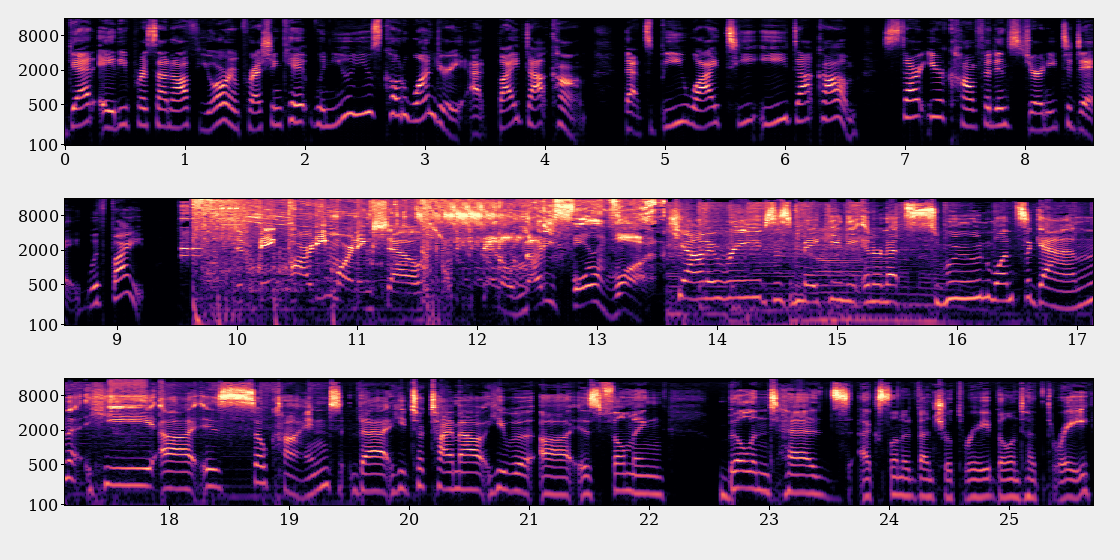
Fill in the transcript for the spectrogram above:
Get 80% off your impression kit when you use code WONDERY at Byte.com. That's B-Y-T-E dot com. Start your confidence journey today with Byte. The Big Party Morning Show. Channel 94.1. Keanu Reeves is making the internet swoon once again. He uh, is so kind that he took time out. He uh, is filming Bill and Ted's Excellent Adventure 3, Bill and Ted 3.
